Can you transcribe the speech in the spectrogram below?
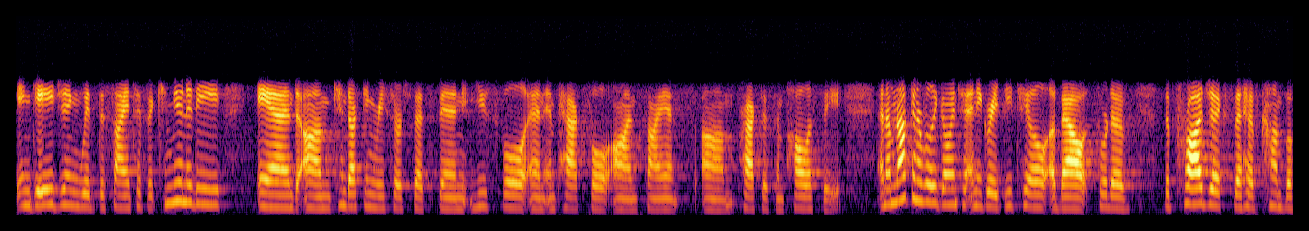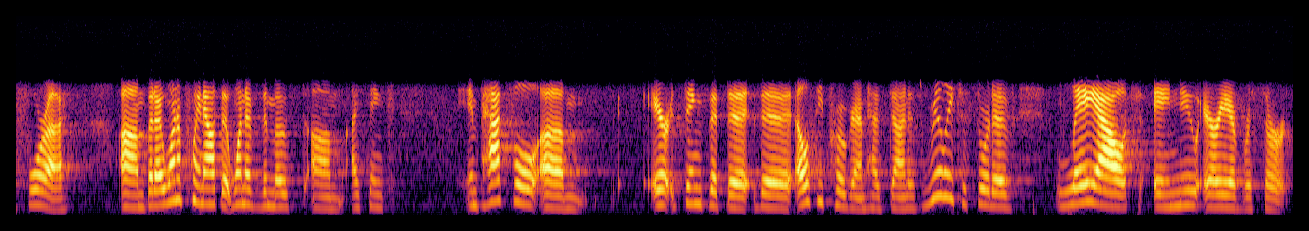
engaging with the scientific community and um, conducting research that's been useful and impactful on science um, practice and policy. And I'm not going to really go into any great detail about sort of the projects that have come before us, um, but I want to point out that one of the most, um, I think, impactful things that the, the ELSI program has done is really to sort of lay out a new area of research.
